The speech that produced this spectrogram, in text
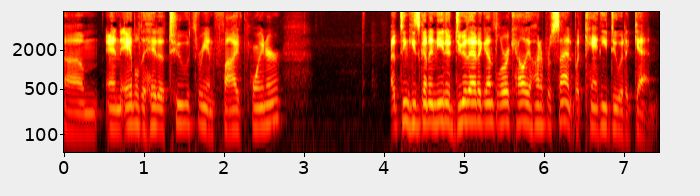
um, and able to hit a two, three, and five pointer, I think he's going to need to do that against Laura Kelly 100%. But can he do it again?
